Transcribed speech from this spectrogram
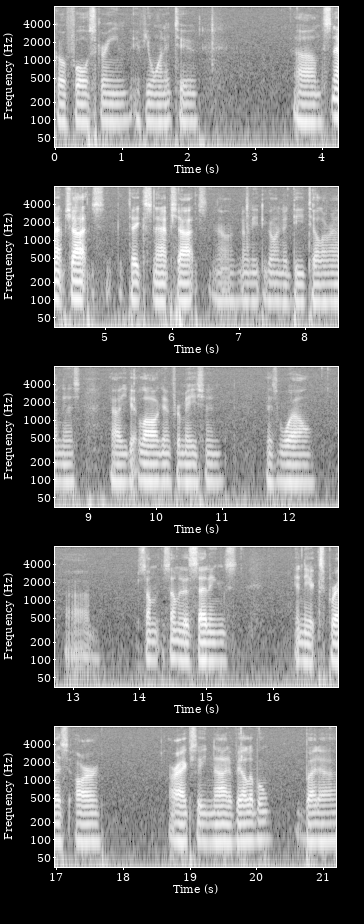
go full screen if you wanted to. Um, snapshots you could take snapshots you know no need to go into detail around this. Uh, you get log information as well. Um, some some of the settings in the Express are are actually not available but uh,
